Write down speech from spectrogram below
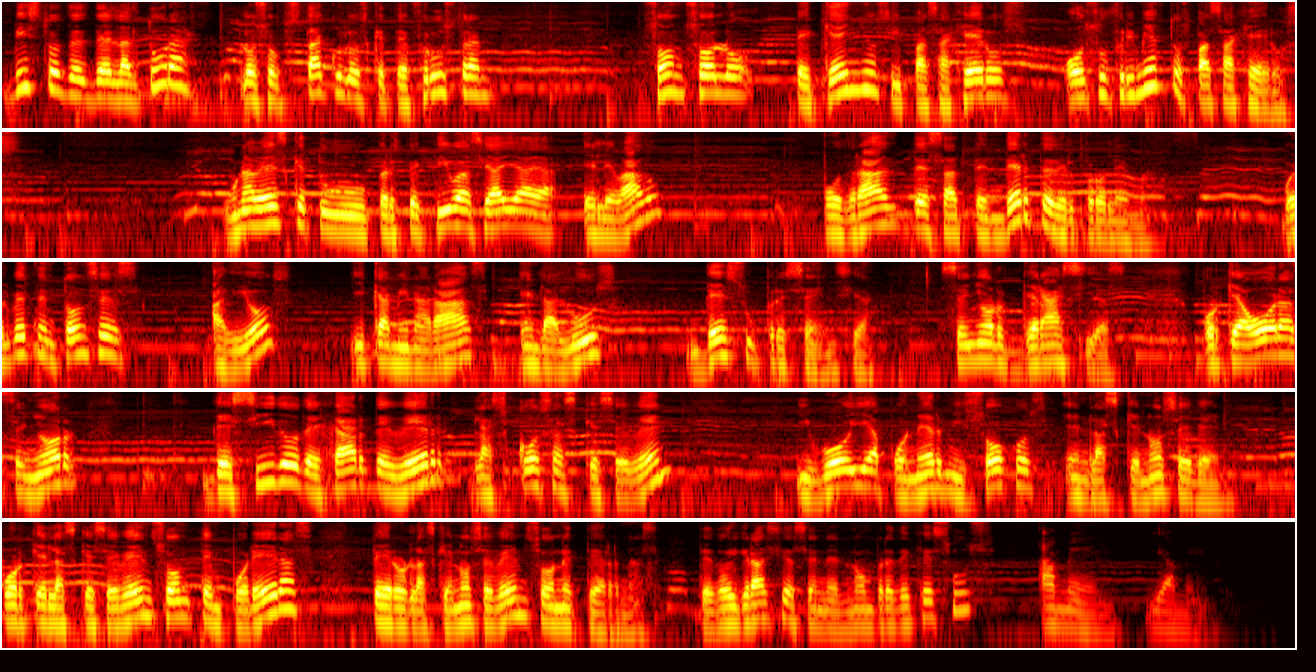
Vistos desde la altura, los obstáculos que te frustran son solo pequeños y pasajeros o sufrimientos pasajeros. Una vez que tu perspectiva se haya elevado, podrás desatenderte del problema. Vuélvete entonces a Dios y caminarás en la luz de su presencia. Señor, gracias, porque ahora, Señor, decido dejar de ver las cosas que se ven y voy a poner mis ojos en las que no se ven, porque las que se ven son temporeras, pero las que no se ven son eternas. Te doy gracias en el nombre de Jesús. Amén y amén.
